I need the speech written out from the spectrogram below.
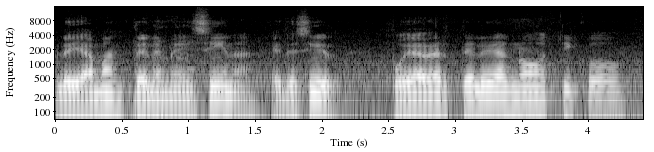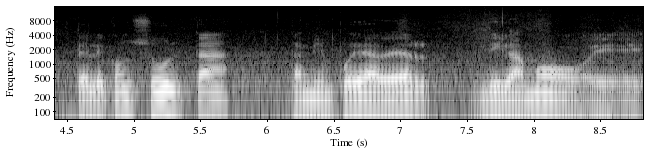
le llaman telemedicina, es decir, puede haber telediagnóstico, teleconsulta, también puede haber, digamos, eh,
